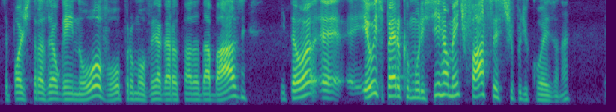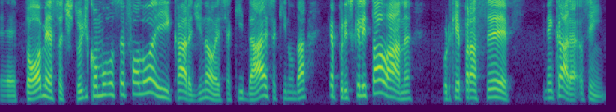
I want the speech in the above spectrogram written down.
Você pode trazer alguém novo ou promover a garotada da base. Então, é, eu espero que o Murici realmente faça esse tipo de coisa, né? É, tome essa atitude, como você falou aí, cara, de não, esse aqui dá, esse aqui não dá. É por isso que ele tá lá, né? Porque para ser. Nem, cara, assim,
